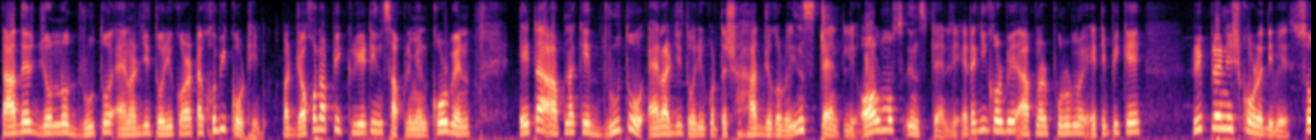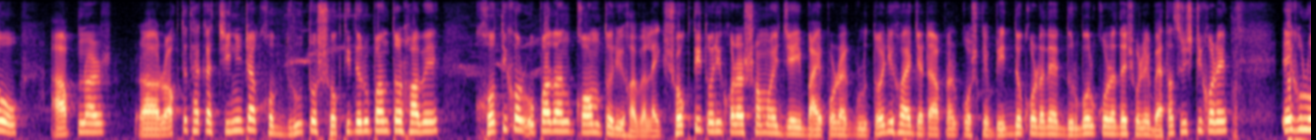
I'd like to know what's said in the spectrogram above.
তাদের জন্য দ্রুত এনার্জি তৈরি করাটা খুবই কঠিন। বাট যখন আপনি ক্রিয়েটিন সাপ্লিমেন্ট করবেন এটা আপনাকে দ্রুত এনার্জি তৈরি করতে সাহায্য করবে ইনস্ট্যান্টলি অলমোস্ট ইনস্ট্যান্টলি এটা কি করবে? আপনার পুরনো এটিপিকে রিপ্লেনিশ করে দিবে। সো আপনার রক্তে থাকা চিনিটা খুব দ্রুত শক্তিতে রূপান্তর হবে, ক্ষতিকর উপাদান কম তৈরি হবে। লাইক শক্তি তৈরি করার সময় যেই বাই প্রোডাক্টগুলো তৈরি হয়, যেটা আপনার কোষকে বৃদ্ধ করে দেয়, দুর্বল করে দেয়, শরীরে ব্যথা সৃষ্টি করে, এগুলো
